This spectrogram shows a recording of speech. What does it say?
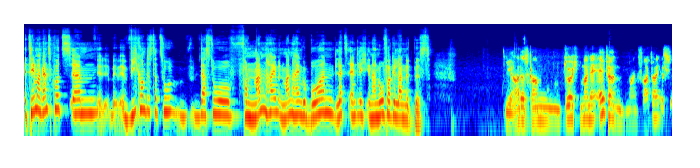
Erzähl mal ganz kurz, ähm, wie kommt es dazu, dass du von Mannheim in Mannheim geboren, letztendlich in Hannover gelandet bist? Ja, das kam durch meine Eltern. Mein Vater ist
